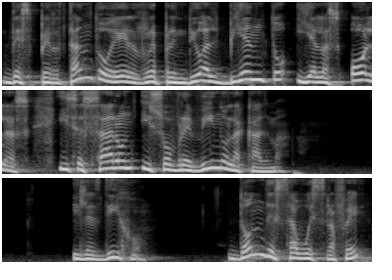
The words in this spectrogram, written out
Despertando él, reprendió al viento y a las olas, y cesaron y sobrevino la calma. Y les dijo, ¿dónde está vuestra fe?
